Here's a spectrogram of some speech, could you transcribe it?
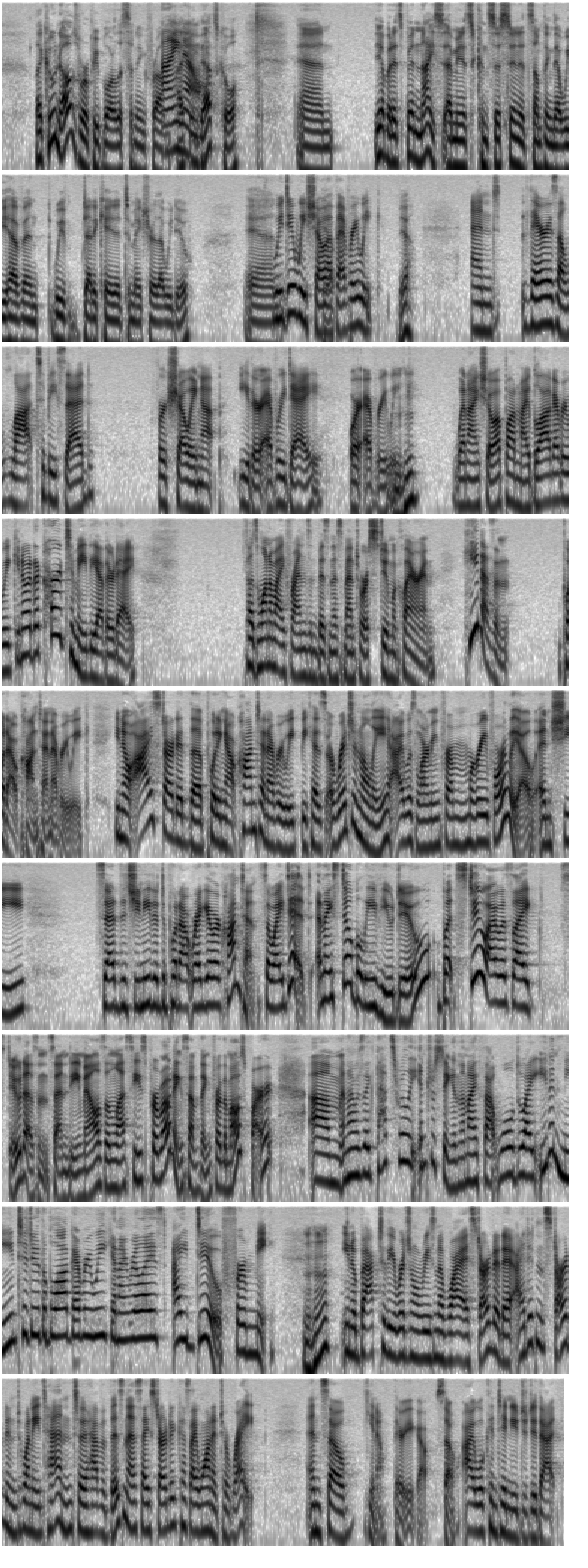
like who knows where people are listening from? I I know. think that's cool, and yeah, but it's been nice. I mean, it's consistent. It's something that we haven't we've dedicated to make sure that we do, and We do. We show up every week. Yeah, And there is a lot to be said for showing up either every day or every week. Mhm. When I show up on my blog every week, you know, it occurred to me the other day because one of my friends and business mentors, Stu McLaren, he doesn't put out content every week. You know, I started the putting out content every week because originally I was learning from Marie Forleo and she said that you needed to put out regular content. So I did. And I still believe you do. But Stu, I was like, Stu doesn't send emails unless he's promoting something for the most part. Um, and I was like, that's really interesting. And then I thought, well, do I even need to do the blog every week? And I realized I do for me. mm-hmm. You know, back to the original reason of why I started it. I didn't start in 2010 to have a business. I started because I wanted to write. And so, you know, there you go. So I will continue to do that.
